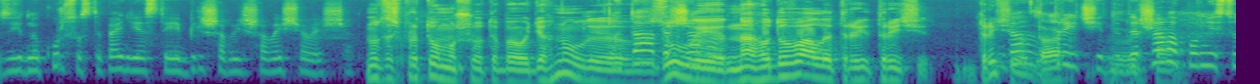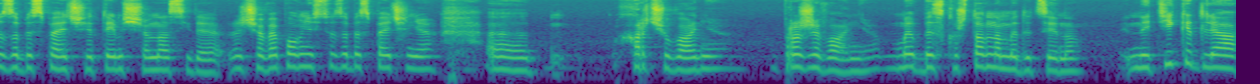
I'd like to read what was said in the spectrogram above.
згідно курсу стипендія стає більша, більша, вища, вища. ну це ж при тому, що тебе одягнули, Ну, да, взули, держава- нагодували три, тричі. Тричі? Да, так, тричі. Держава повністю забезпечує тим, що в нас йде речове повністю забезпечення, е, харчування, проживання. Ми безкоштовна медицина. Не тільки для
